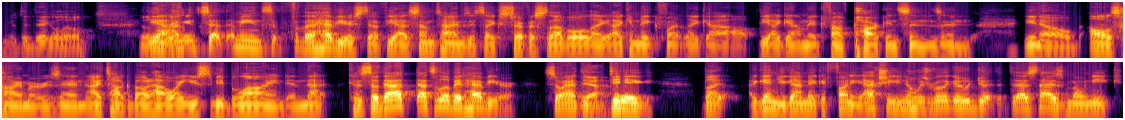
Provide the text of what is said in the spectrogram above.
You have to dig a little. a little Yeah, bit. I mean, I mean, for the heavier stuff, yeah, sometimes it's like surface level. Like I can make fun, like, uh, yeah, again, I'll make fun of Parkinson's and you know Alzheimer's, and I talk about how I used to be blind and that, because so that that's a little bit heavier. So I have to Yeah. dig, but again, you gotta make it funny. Actually, you know who's really good who do, does that is Mo'Nique.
